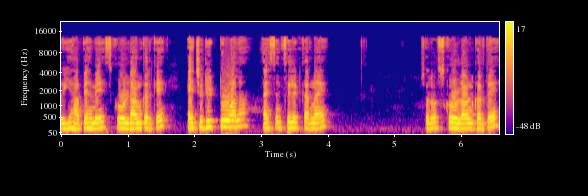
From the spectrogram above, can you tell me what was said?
तो यहाँ पे हमें स्क्रॉल डाउन करके एच डी टू वाला लाइसेंस सिलेक्ट करना है। चलो स्क्रॉल डाउन करते हैं।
